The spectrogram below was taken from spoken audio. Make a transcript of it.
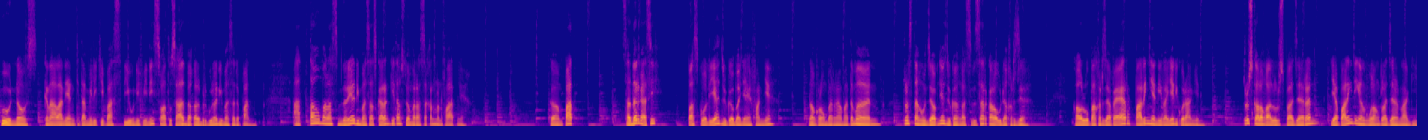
Who knows, kenalan yang kita miliki pas di univ ini suatu saat bakal berguna di masa depan. Atau malah sebenarnya di masa sekarang kita sudah merasakan manfaatnya. Keempat, sadar nggak sih, pas kuliah juga banyak evannya, nongkrong bareng sama temen, terus tanggung jawabnya juga nggak sebesar kalau udah kerja. Kalau lupa kerja PR, paling ya nilainya dikurangin. Terus kalau nggak lulus pelajaran, ya paling tinggal ngulang pelajaran lagi.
